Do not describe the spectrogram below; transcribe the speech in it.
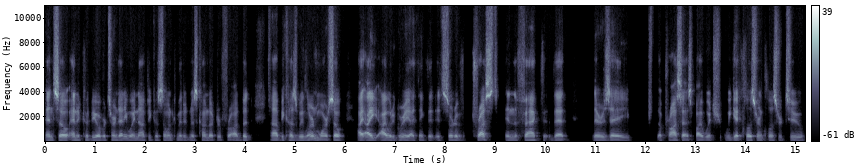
and so, and it could be overturned anyway, not because someone committed misconduct or fraud, but uh, because we learn more. So I, I, I would agree. I think that it's sort of trust in the fact that there's a, a process by which we get closer and closer to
